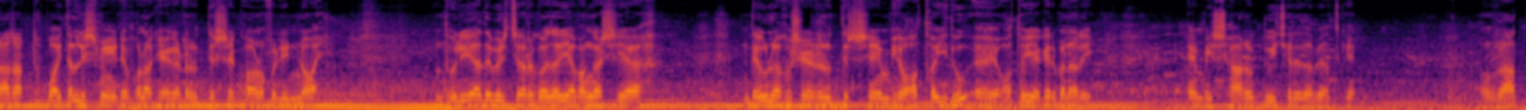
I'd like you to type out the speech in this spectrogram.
রাত আটটা পঁয়তাল্লিশ মিনিটে ভোলাকে এগারোটার উদ্দেশ্যে কর্ণফুলি নয়। ধুলিয়া দেবীর চর গজারিয়া, বাঙ্গাসিয়া, দেউলা ঘোষের উদ্দেশ্যে এমভি অথই দু অথই একের ব্যানারে এমভি শাহরুখ দুই ছেড়ে যাবে আজকে। রাত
